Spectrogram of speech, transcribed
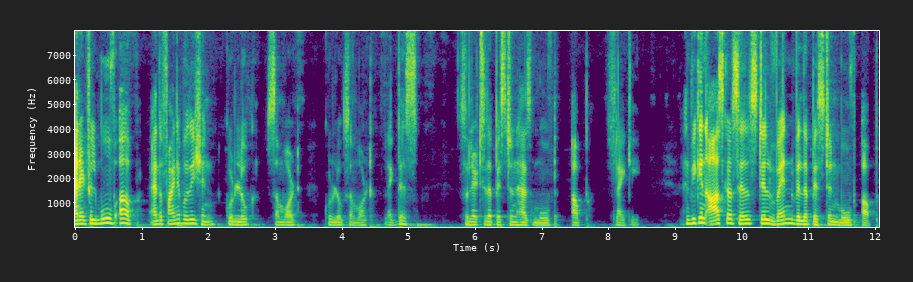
and it will move up and the final position could look somewhat could look somewhat like this. So let's say the piston has moved up slightly. And we can ask ourselves till when will the piston move up?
